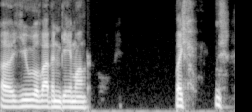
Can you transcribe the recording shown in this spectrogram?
a U11 game on. Like,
